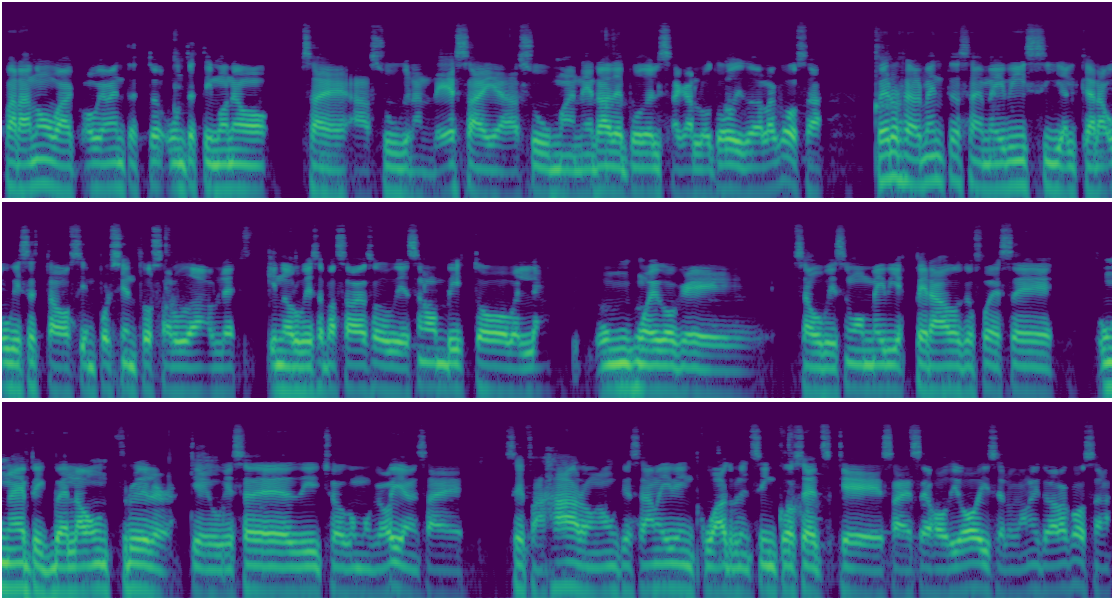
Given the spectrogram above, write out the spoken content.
para Novak. Obviamente esto es un testimonio a su grandeza y a su manera de poder sacarlo todo y toda la cosa. Pero realmente, sea, maybe si el cara hubiese estado 100% saludable y no hubiese pasado eso, hubiésemos visto, ¿verdad? Un juego que, o sea, hubiésemos maybe esperado que fuese un epic, ¿verdad? Un thriller, que hubiese dicho como que, oye, ¿sabes? se fajaron, aunque sea maybe en cuatro, en cinco sets, que ¿sabes? se jodió y se lo ganó y toda la cosa.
